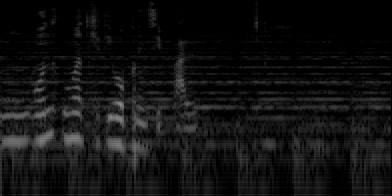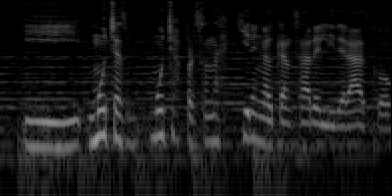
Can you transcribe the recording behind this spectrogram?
un, objetivo principal. Y muchas, muchas personas quieren alcanzar el liderazgo,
